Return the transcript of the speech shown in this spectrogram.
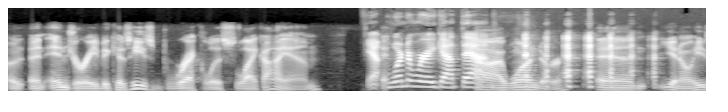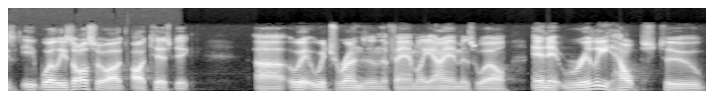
a, a, an injury because he's reckless like I am. Yeah, wonder where he got that. I wonder, and you know, he's he, well, he's also au- autistic, uh, which runs in the family. I am as well, and it really helps to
